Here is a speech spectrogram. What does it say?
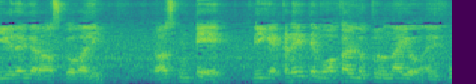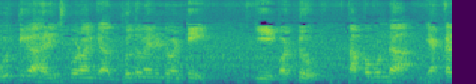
ఈ విధంగా రాసుకోవాలి. రాసుకుంటే మీకు ఎక్కడైతే మోకాళ్ళ నొప్పులు ఉన్నాయో అది పూర్తిగా హరించుకోవడానికి అద్భుతమైనటువంటి ఈ పట్టు. తప్పకుండా ఎక్కడ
